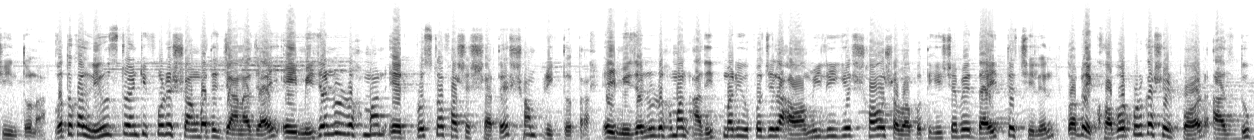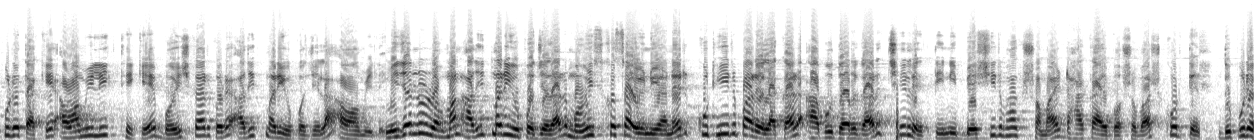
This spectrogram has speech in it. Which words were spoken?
চিনত না। গতকাল নিউজ টোয়েন্টি ফোরের সংবাদে জানা যায়, এই মিজানুর রহমান এর প্রশ্ন ফাঁসের সাথে সম্পৃক্ততা। এই মিজানুর রহমান আদিতমারি উপজেলা আওয়ামী লীগের সহ সভাপতি হিসেবে দায়িত্বে ছিলেন। তবে খবর প্রকাশের পর আজ দুপুরে তাকে আওয়ামী লীগ থেকে বহিষ্কার করে আদিতমারি উপজেলা আওয়ামী লীগ। মিজানুর রহমান আদিতমারি উপজেলার মহিষখোসা ইউনিয়নের কুঠিরপাড় এলাকার আবু দরগার ছেলে। তিনি বেশিরভাগ সময় ঢাকায় বসবাস করতেন। দুপুরে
